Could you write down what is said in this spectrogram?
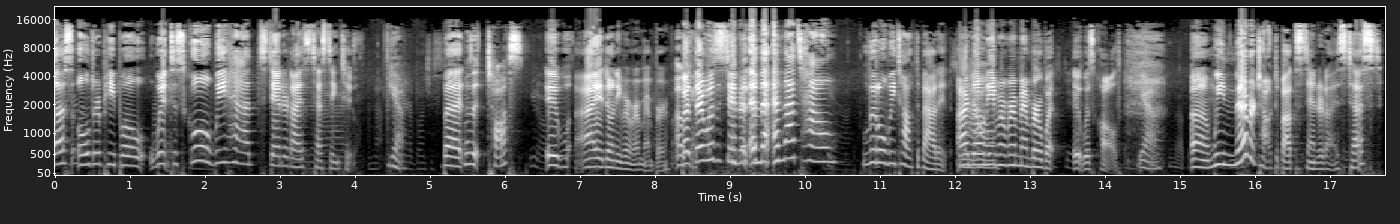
us older people went to school, we had standardized testing too. Yeah. But Was it TAAS? it I don't even remember. Okay. But there was a standard and that and that's how little we talked about it. I don't even remember what it was called. Yeah. Um, we never talked about the standardized test.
